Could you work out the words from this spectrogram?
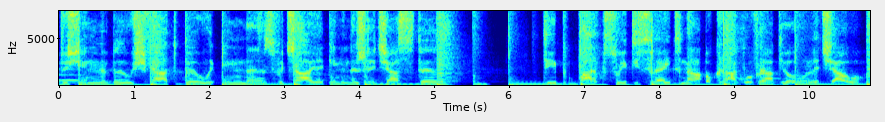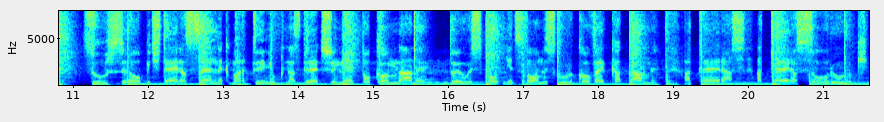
Kiedyś inny był świat, były inne zwyczaje, inny życia styl. Deep Barb, Sweetie Slate na okragło w radio leciało. Cóż zrobić teraz, Zenek Martyniuk nas dreczy niepokonany. Były spodnie, dzwony, skórkowe katany A teraz, a teraz są rurki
